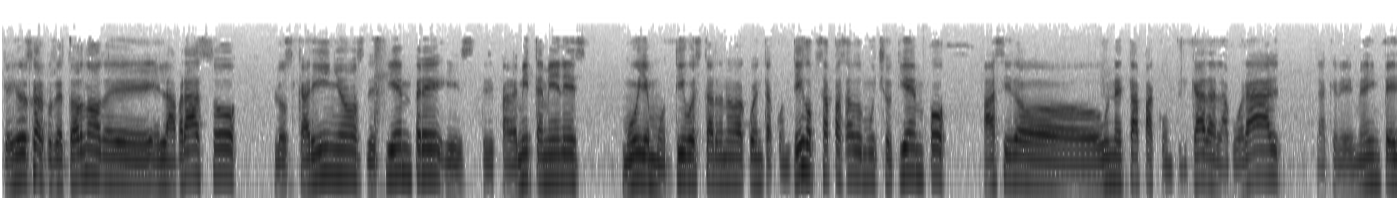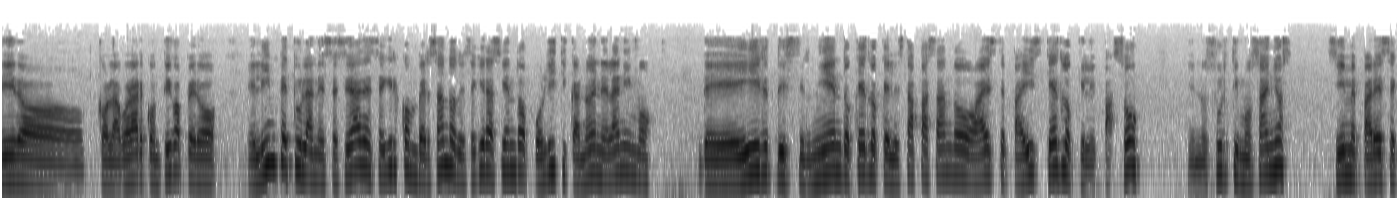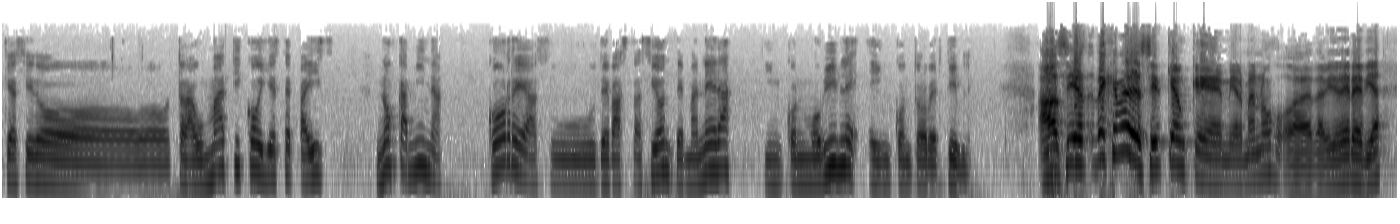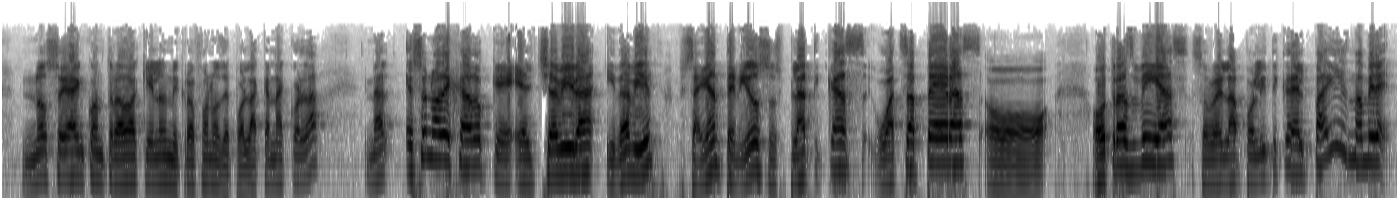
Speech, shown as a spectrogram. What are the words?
Querido Oscar, pues retorno del el abrazo, los cariños de siempre. Este, para mí también es muy emotivo estar de nueva cuenta contigo. Pues ha pasado mucho tiempo, ha sido una etapa complicada laboral, la que me ha impedido colaborar contigo, pero el ímpetu, la necesidad de seguir conversando, de seguir haciendo política, ¿no? En el ánimo de ir discerniendo qué es lo que le está pasando a este país, qué es lo que le pasó en los últimos años, sí me parece que ha sido traumático y este país no camina, corre a su devastación de manera inconmovible e incontrovertible. Así es, déjeme decir que aunque mi hermano David Heredia no se ha encontrado aquí en los micrófonos de Polaca Nacola, eso no ha dejado que el Chavira y David pues, hayan tenido sus pláticas whatsapperas o otras vías sobre la política del país. No, mire,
